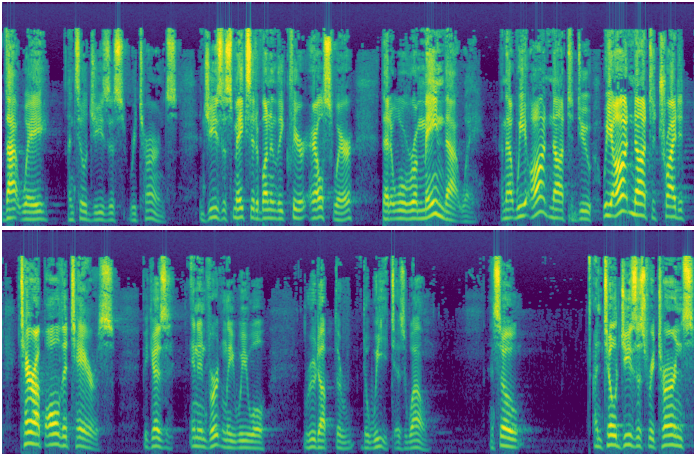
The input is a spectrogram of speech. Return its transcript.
that way until Jesus returns. And Jesus makes it abundantly clear elsewhere that it will remain that way and that we ought not to do, we ought not to try to tear up all the tares because inadvertently we will root up the, the wheat as well. And so, until Jesus returns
